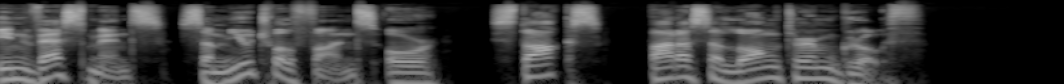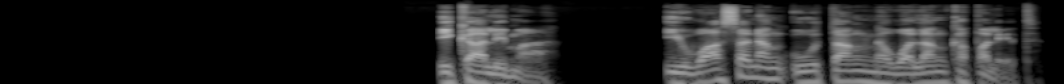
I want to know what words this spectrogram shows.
Investments sa mutual funds or stocks para sa long-term growth. Ikalima, iwasan ang utang na walang kapalit.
